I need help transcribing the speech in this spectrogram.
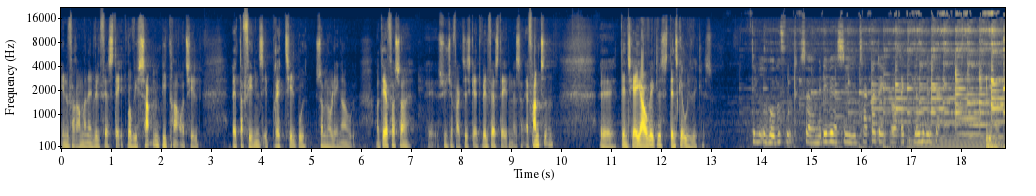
inden for rammerne af en velfærdsstat, hvor vi sammen bidrager til, at der findes et bredt tilbud, som når længere ud. Og derfor så øh, synes jeg faktisk, at velfærdsstaten altså er fremtiden. Øh, den skal ikke afvikles, den skal udvikles. Det lyder håbefuldt. Så med det vil jeg sige tak for i dag og rigtig glædelig velfærd. I lige måde.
